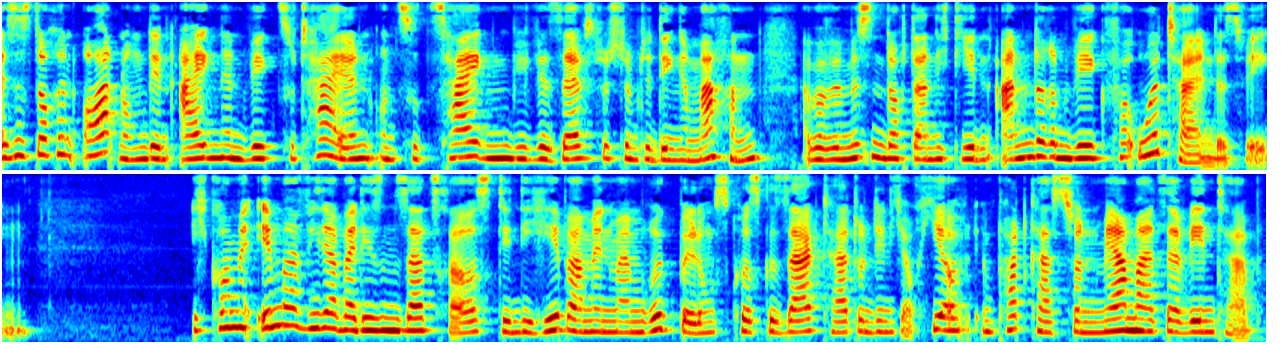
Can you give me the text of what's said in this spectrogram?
Es ist doch in Ordnung, den eigenen Weg zu teilen und zu zeigen, wie wir selbstbestimmte Dinge machen, aber wir müssen doch da nicht jeden anderen Weg verurteilen deswegen. Ich komme immer wieder bei diesem Satz raus, den die Hebamme in meinem Rückbildungskurs gesagt hat und den ich auch hier im Podcast schon mehrmals erwähnt habe.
